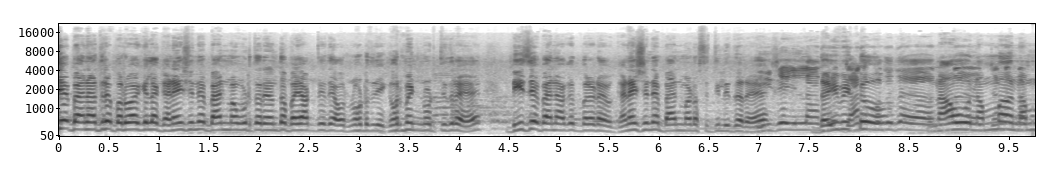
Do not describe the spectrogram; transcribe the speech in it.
ಜೆ ಬ್ಯಾನ್ ಆದರೆ ಪರವಾಗಿಲ್ಲ. ಗಣೇಶನೇ ಬ್ಯಾನ್ ಮಾಡ್ಬಿಡ್ತಾರೆ ಅಂತ ಭಯ ಆಗ್ತಿದೆ. ಅವ್ರು ನೋಡಿದ್ರೆ ಗೌರ್ಮೆಂಟ್ ನೋಡ್ತಿದ್ರೆ ಡಿ ಜೆ ಬ್ಯಾನ್ ಆಗೋದು ಬೇಡ. ಗಣೇಶನೇ ಬ್ಯಾನ್ ಮಾಡೋ ಸ್ಥಿತಿಲಿದ್ದಾರೆ. ದಯವಿಟ್ಟು ನಾವು ನಮ್ಮ ನಮ್ಮ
